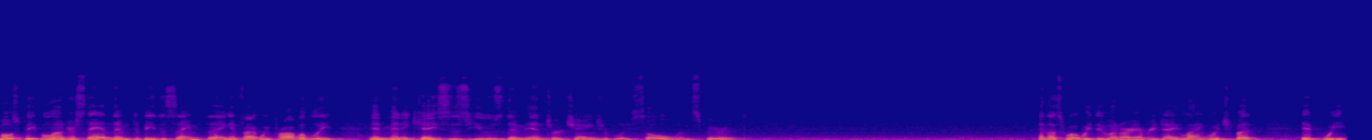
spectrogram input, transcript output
most people understand them to be the same thing. In fact, we probably, in many cases, use them interchangeably soul and spirit. And that's what we do in our everyday language. But if we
